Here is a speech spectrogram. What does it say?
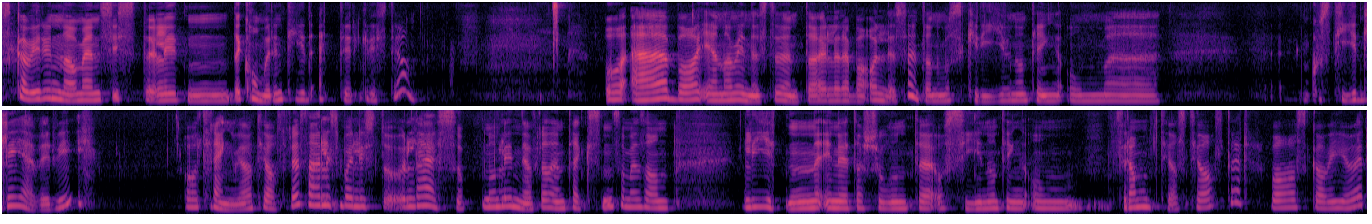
skal vi runde av med en siste liten Det kommer en tid etter Kristian. Og jeg ba en av mine studenter, eller jeg ba alle studentene om å skrive noen ting om uh, hvilken tid lever vi i? Og trenger vi av teatret? Så jeg har liksom bare lyst til å lese opp noen linjer fra den teksten som en sånn liten invitasjon til å si noen ting om framtidas teater. Hva skal vi gjøre?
